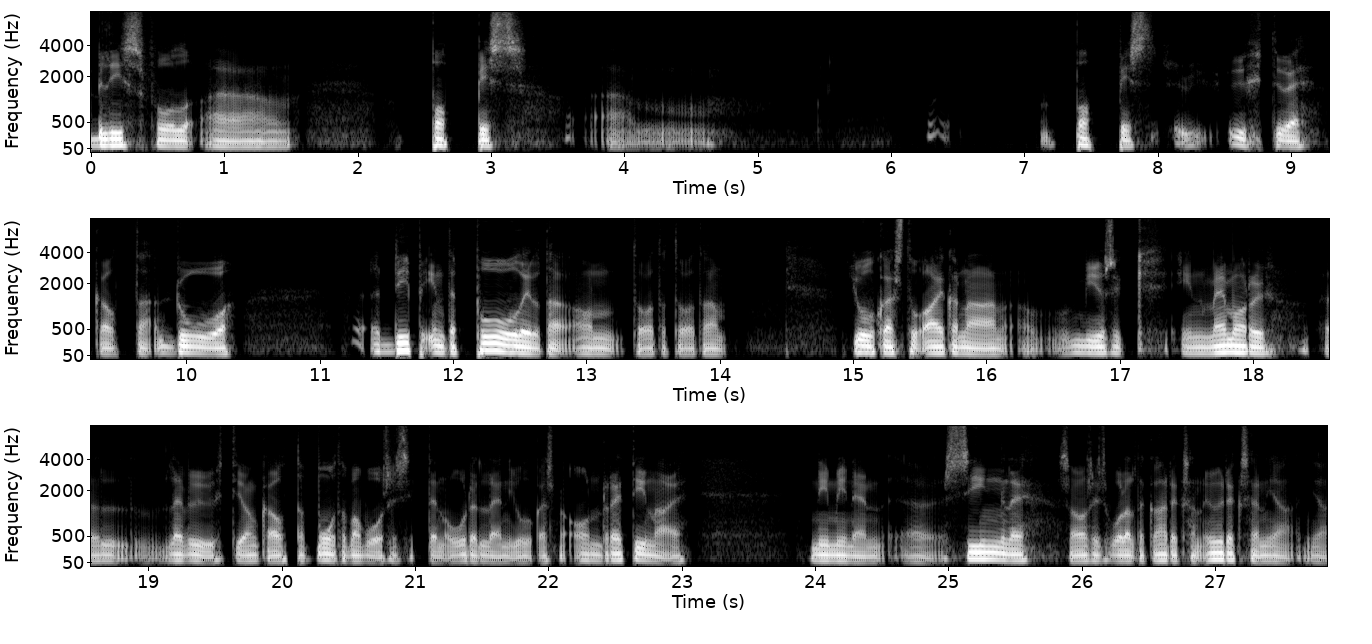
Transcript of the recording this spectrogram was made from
blissful ö, poppis ähm, poppis yhtye kautta duo. Deep in the Poolilta on tuota, tuota, julkaistu aikanaan Music in Memory-levyyhtiön kautta muutama vuosi sitten uudelleen julkaistu On Retinae niminen single. Se on siis vuodelta 89 ja, ja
